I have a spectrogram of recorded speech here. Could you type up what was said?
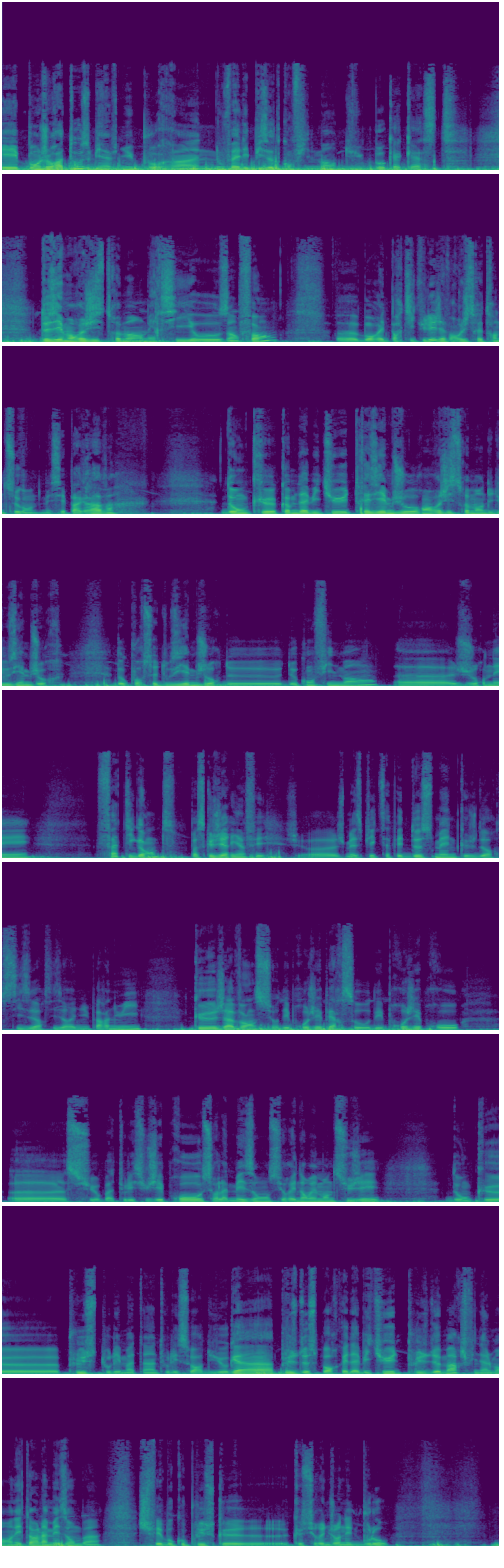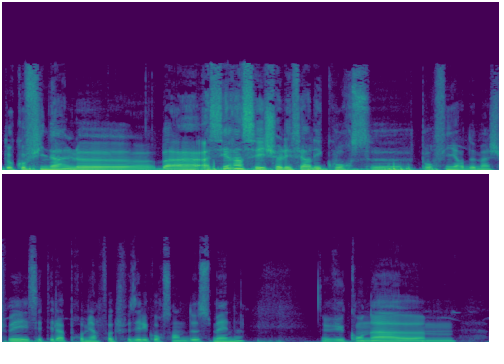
Et bonjour à tous, bienvenue pour un nouvel épisode confinement du BocaCast. Deuxième enregistrement, merci aux enfants. Euh, bon, rien de particulier, j'avais enregistré 30 secondes, mais c'est pas grave. Donc, euh, comme d'habitude, 13e jour, enregistrement du 12e jour. Donc, pour ce 12e jour de, confinement, euh, journée fatigante parce que j'ai rien fait. Je, m'explique, ça fait deux semaines que je dors 6 heures, 6 heures et demie par nuit, que j'avance sur des projets perso, des projets pro, euh, sur bah, tous les sujets pro, sur la maison, sur énormément de sujets. Donc euh, plus tous les matins, tous les soirs du yoga, plus de sport que d'habitude, plus de marche finalement. En étant à la maison, ben, je fais beaucoup plus que, que sur une journée de boulot. Donc au final, euh, bah, assez rincé. Je suis allé faire les courses pour finir de m'achever. C'était la première fois que je faisais les courses en deux semaines. Vu qu'on a,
